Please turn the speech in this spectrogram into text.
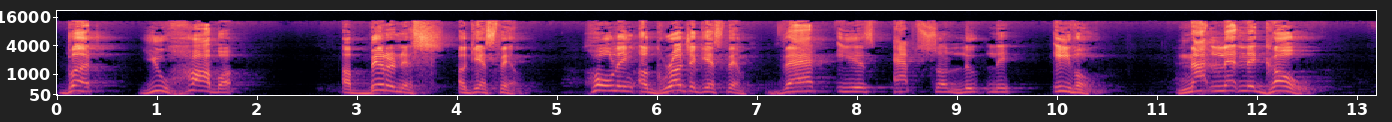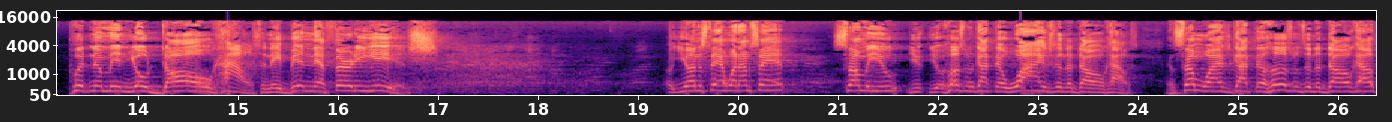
but you harbor a bitterness against them, holding a grudge against them. That is absolutely evil. Not letting it go, putting them in your dog house and they've been there 30 years. You understand what I'm saying? Some of you, you, your husband got their wives in the doghouse. And some wives got their husbands in the doghouse,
